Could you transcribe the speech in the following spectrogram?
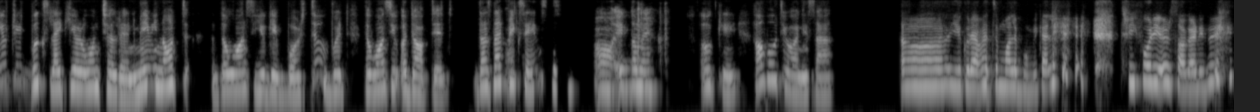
you treat books like your own children maybe not the ones you give birth to but the ones you adopted does that make sense एकदमै। Okay how about you Anisa यो कुरामा चाहिँ मलाई भूमिकाले थ्री फोर इयर्स अगाडि चाहिँ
